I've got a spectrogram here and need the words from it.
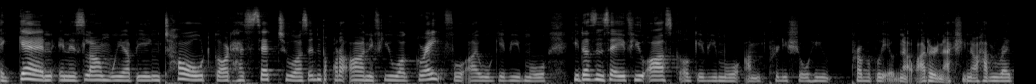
Again, in Islam, we are being told, God has said to us in the Quran, if you are grateful, I will give you more. He doesn't say, if you ask, I'll give you more. I'm pretty sure he probably, no, I don't actually know, I haven't read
